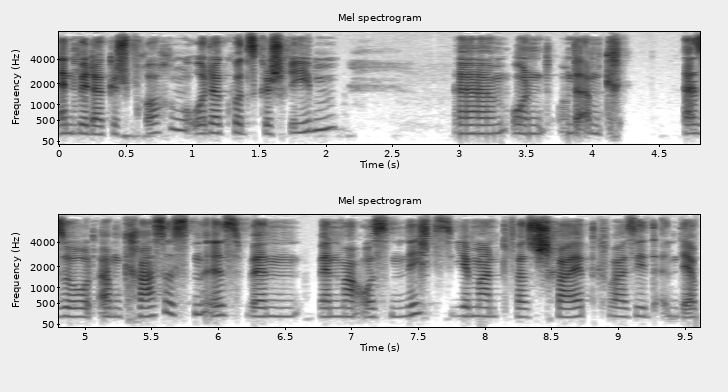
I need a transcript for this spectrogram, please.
entweder gesprochen oder kurz geschrieben. Ähm, und, und am, also am krassesten ist, wenn, wenn mal aus nichts jemand was schreibt, quasi in, der,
